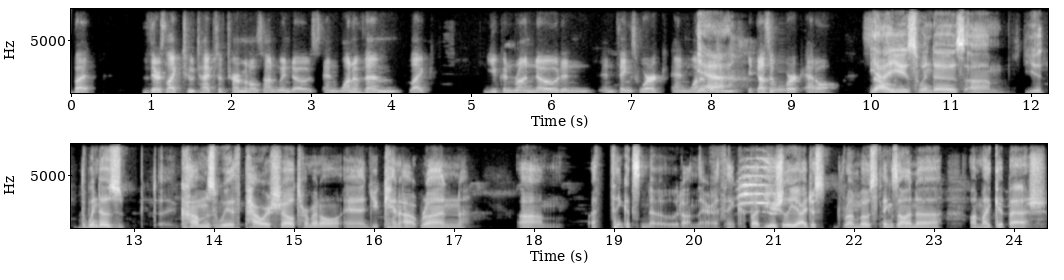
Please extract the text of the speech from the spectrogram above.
but there's like two types of terminals on Windows, and one of them like you can run Node and and things work, and one yeah. of them it doesn't work at all. So, yeah, I use Windows. Um, you, the Windows comes with PowerShell terminal, and you cannot run. Um, I think it's Node on there. I think, but usually I just run most things on uh on my Git Bash.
